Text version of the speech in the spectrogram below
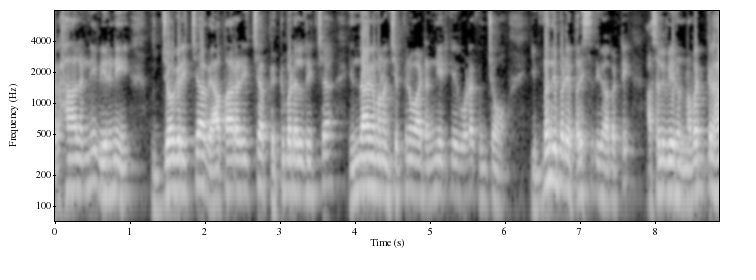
గ్రహాలన్నీ వీరిని ఉద్యోగరీత్యా వ్యాపార రీత్యా పెట్టుబడుల రీత్యా ఇందాక మనం చెప్పిన వాటన్నిటికీ కూడా కొంచెం ఇబ్బంది పడే పరిస్థితి కాబట్టి అసలు వీరు నవగ్రహ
